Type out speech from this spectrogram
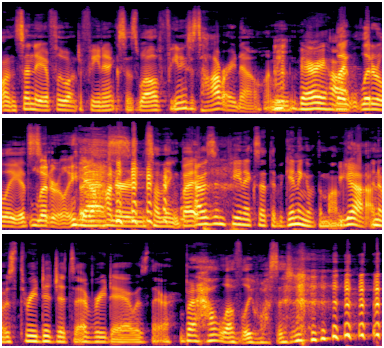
on sunday i flew out to phoenix as well phoenix is hot right now i mean Very hot. like literally it's Literally. like a 100 and something but I was in Phoenix at the beginning of the month. Yeah. And it was three digits every day I was there. but how lovely was it?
